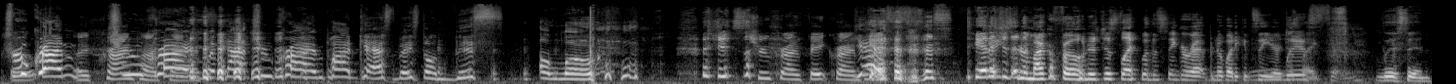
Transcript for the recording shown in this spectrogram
True a- crime, a crime true podcast. crime, but not true crime podcast based on this alone. It's just True crime, fake crime. Yes. podcast. Deanna's just in the microphone, is just like with a cigarette, but nobody can see her. Just like, Listen. listen,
